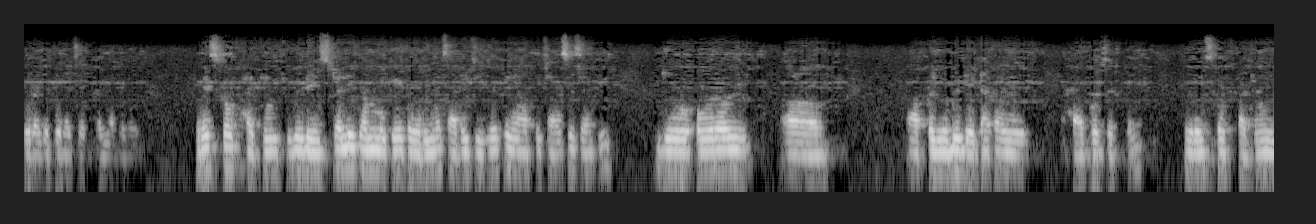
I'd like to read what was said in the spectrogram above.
पूरा का पूरा चेक करना पड़ेगा। रिस्क ऑफ़ हैकिंग क्योंकि डिजिटली कम्युनिकेट हो रही है सारी चीज़ें तो यहाँ पे चांसेस है कि जो ओवरऑल आपका जो भी डेटा का वो हैक हो सकता है। तो रिस्क ऑफ़ हैकिंग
